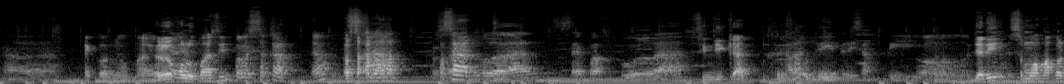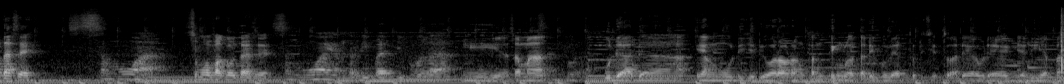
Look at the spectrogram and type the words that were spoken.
eh, ekonom. Ah lu kok lupa sih? persekat ya? Persekat. Persatuan Sepak Bola. Sindikat. Alumni Trisakti. Oh, jadi semua fakultas ya? Semua. Semua fakultas ya? Semua yang terlibat di bola. iya sama udah ada yang udah jadi orang-orang penting loh. Tadi gue lihat tuh di situ ada yang udah yang jadi apa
